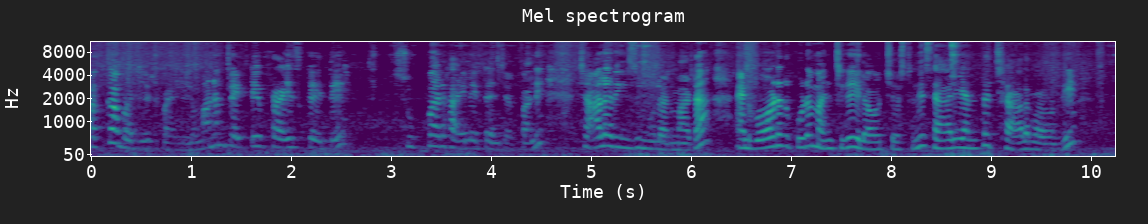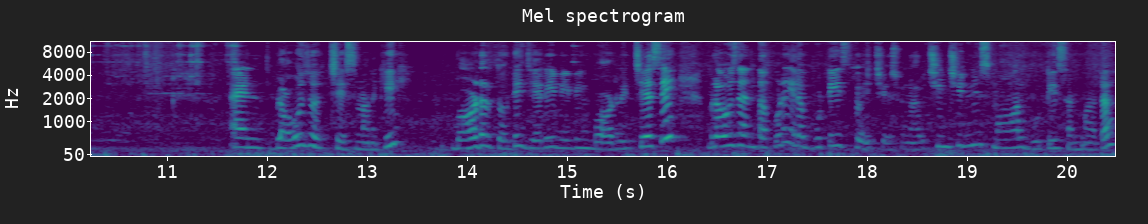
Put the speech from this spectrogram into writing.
పక్కా బడ్జెట్ ఫ్యామిలీలో మనం పెట్టే ప్రైస్కి అయితే సూపర్ హైలైట్ అని చెప్పాలి. చాలా రీజనబుల్ అనమాట అండ్ బార్డర్ కూడా మంచిగా ఇలా వచ్చేస్తుంది. శారీ అంతా చాలా బాగుంది. అండ్ బ్లౌజ్ వచ్చేసి మనకి బార్డర్ తోటి జెరీ వీవింగ్ బార్డర్ ఇచ్చేసి బ్లౌజ్ అంతా కూడా ఇలా బుటీస్తో ఇచ్చేస్తున్నారు. చిన్న చిన్ని స్మాల్ బుటీస్ అన్నమాట.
